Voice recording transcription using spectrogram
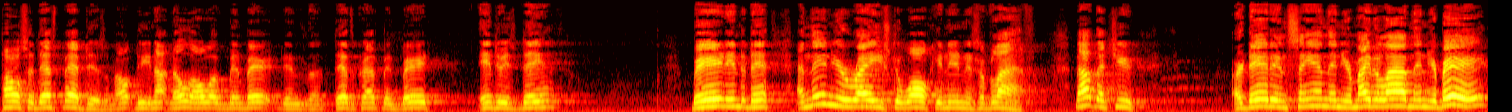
Paul said that's baptism. Do you not know all of them been buried in the death of Christ, been buried into his death? Buried into death. And then you're raised to walk in newness of life. Not that you are dead in sin, then you're made alive, and then you're buried.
